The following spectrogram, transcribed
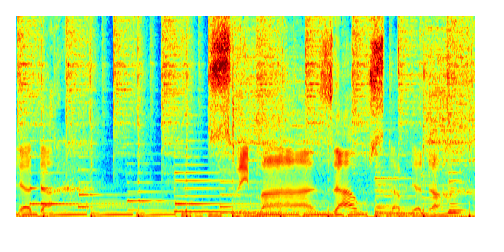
уставлядах, Срима за уставлядах.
